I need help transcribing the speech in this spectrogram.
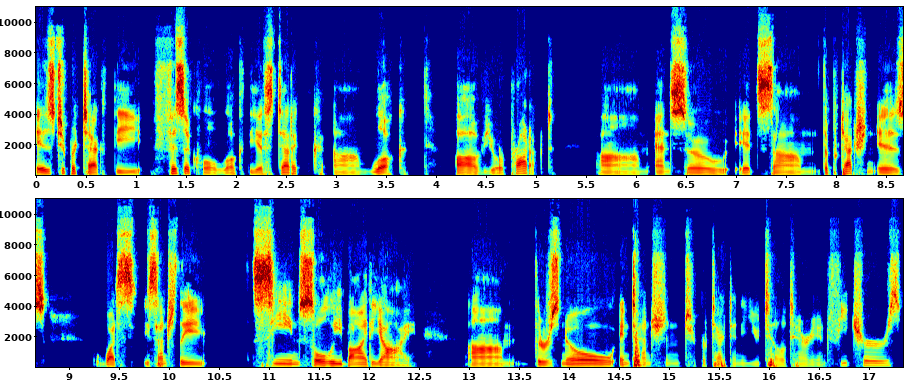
is to protect the physical look, the aesthetic um, look of your product. Um, and so it's the protection is what's essentially seen solely by the eye. Um, there's no intention to protect any utilitarian features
